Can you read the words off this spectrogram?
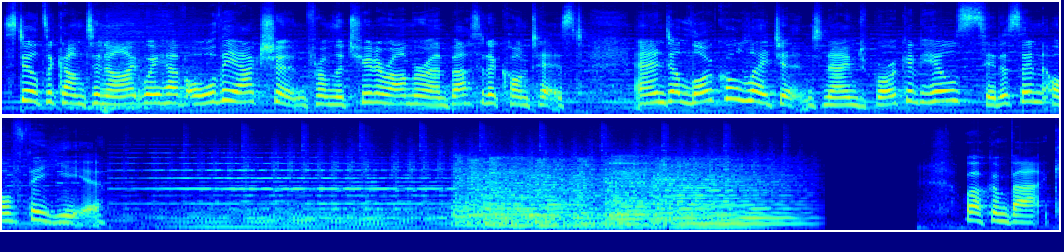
Still to come tonight, we have all the action from the Tunarama Ambassador Contest and a local legend named Broken Hills Citizen of the Year. Welcome back.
